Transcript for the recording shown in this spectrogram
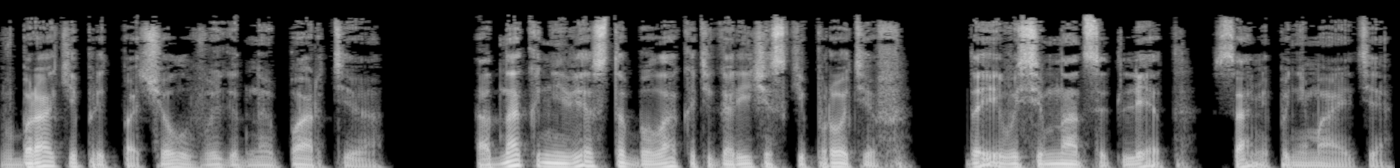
в браке предпочел выгодную партию. Однако невеста была категорически против, да и 18 лет, сами понимаете.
